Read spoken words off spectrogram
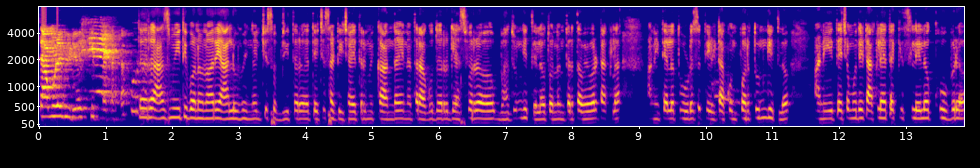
त्यामुळे व्हिडिओ स्किप न करता तर आज मी इथे बनवणार आहे आलू बैंगनची सब्जी. तर त्याच्यासाठी आहे तर मी कांदा आहे ना तर अगोदर गॅसवर भाजून घेतलेला होता. नंतर तव्यावर टाकला आणि त्याला थोडंसं तेल टाकून परतून घेतलं. आणि त्याच्यामध्ये टाकलं आता किसलेलं खोबरं.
